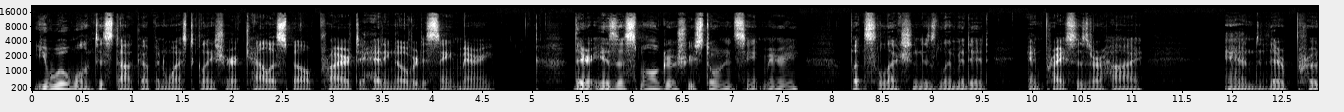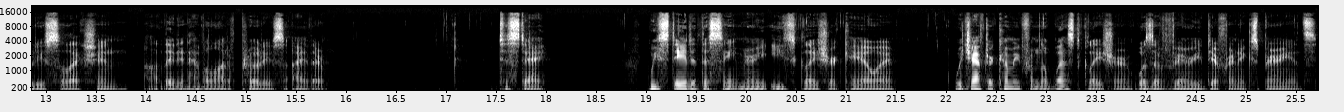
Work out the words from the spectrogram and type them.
you will want to stock up in West Glacier at Kalispell prior to heading over to St. Mary. There is a small grocery store in St. Mary, but selection is limited and prices are high. And their produce selection, uh, they didn't have a lot of produce either. To stay, we stayed at the St. Mary East Glacier KOA, which, after coming from the West Glacier, was a very different experience.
